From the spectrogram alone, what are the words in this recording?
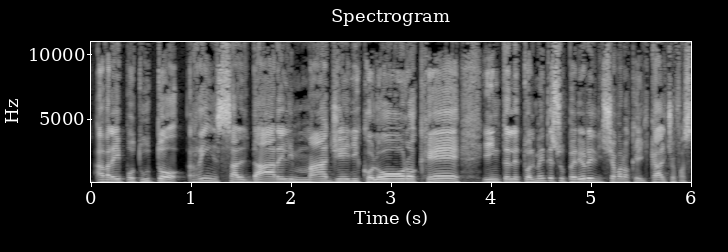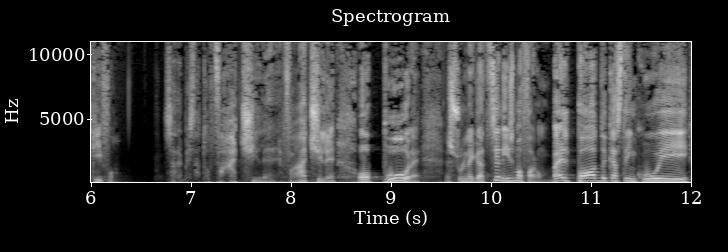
avrei potuto rinsaldare l'immagine di coloro che intellettualmente superiori dicevano che il calcio fa schifo. Sarebbe stato facile, facile. Oppure sul negazionismo fare un bel podcast in cui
